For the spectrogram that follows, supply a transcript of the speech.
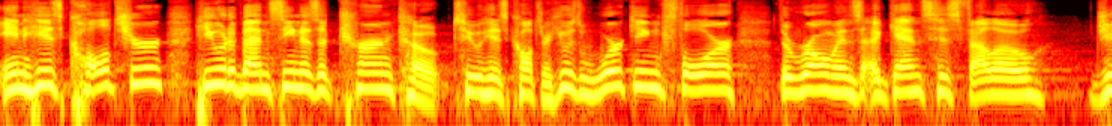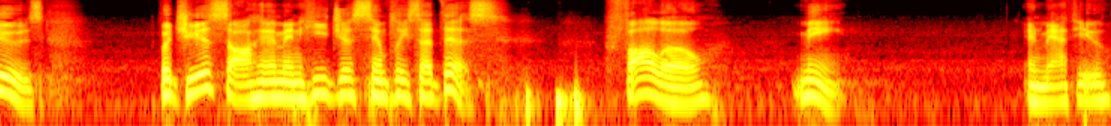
In his culture, he would have been seen as a turncoat to his culture. He was working for the Romans against his fellow Jews. But Jesus saw him and he just simply said this Follow me. And Matthew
